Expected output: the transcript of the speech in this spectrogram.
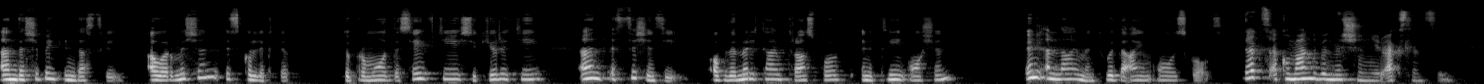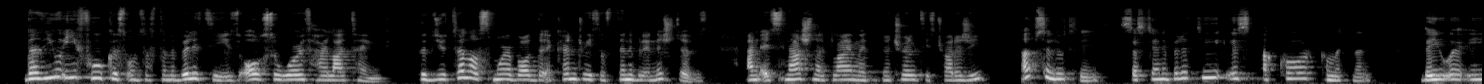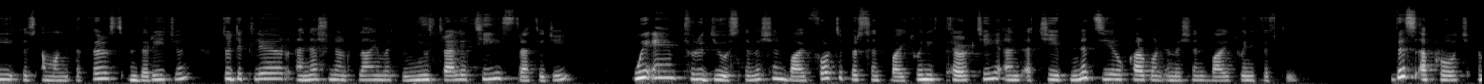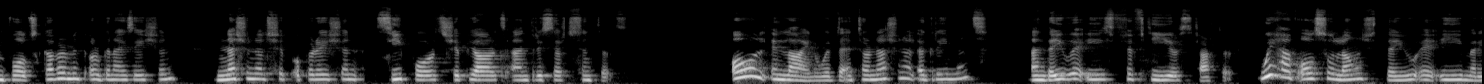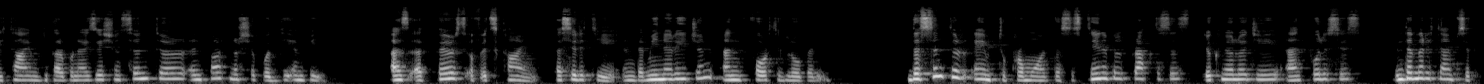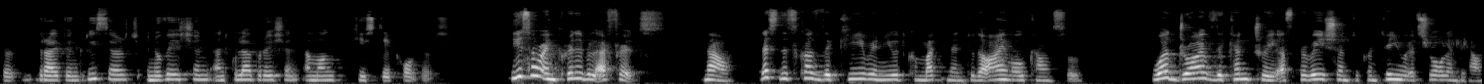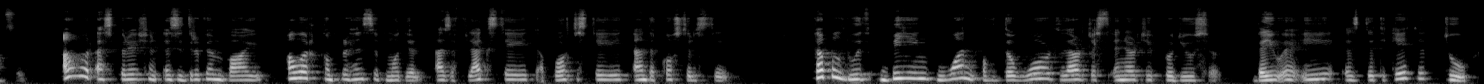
and the shipping industry. Our mission is collective to promote the safety, security, and efficiency of the maritime transport in a clean ocean in alignment with the IMO's goals. That's a commendable mission, Your Excellency. The UAE focus on sustainability is also worth highlighting. Could you tell us more about the country's sustainable initiatives and its national climate neutrality strategy? Absolutely. Sustainability is a core commitment. The UAE is among the first in the region to declare a national climate neutrality strategy. We aim to reduce emission by 40% by 2030 and achieve net zero carbon emission by 2050. This approach involves government organization, national ship operation, seaports, shipyards, and research centers. All in line with the international agreements and the UAE's 50 years charter. We have also launched the UAE Maritime Decarbonization Center in partnership with DNV as a first of its kind facility in the MENA region and fourth globally. The center aims to promote the sustainable practices, technology, and policies in the maritime sector, driving research, innovation, and collaboration among key stakeholders. These are incredible efforts. Now, let's discuss the key renewed commitment to the IMO Council. What drives the country aspiration to continue its role in the Council? Our aspiration is driven by our comprehensive model as a flag state, a port state, and a coastal state, coupled with being one of the world's largest energy producer the UAE is dedicated to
